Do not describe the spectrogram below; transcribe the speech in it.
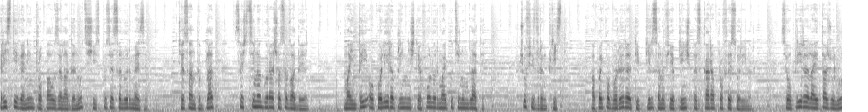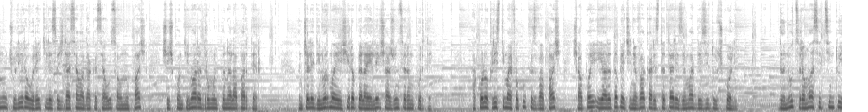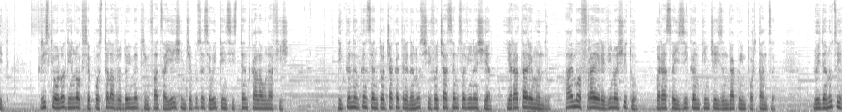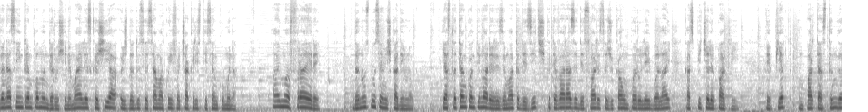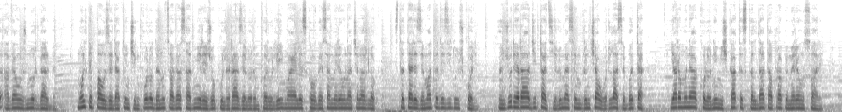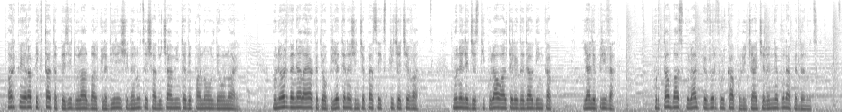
Cristi veni într-o pauză la Dănuț și îi spuse să-l urmeze. Ce s-a întâmplat? Să-și țină gura și o să vadă el. Mai întâi ocoliră prin niște holuri mai puțin umblate. Ce-o fi vrând Cristi? Apoi coborâră tiptil să nu fie prinși pe scara profesorilor. Se opriră la etajul 1, ciuliră urechile să-și dea seama dacă se aud sau nu pași și își continuară drumul până la parter. În cele din urmă ieșiră pe la elevi și ajunseră în curte. Acolo Cristi mai făcut câțiva pași și apoi îi arătă pe cineva care stătea rezemat de zidul școlii. Dănuț rămase țintuit. Cristi o luă din loc, se postă la vreo 2 metri în fața ei și început să se uite insistent ca la un afiș. Din când în când se întorcea către Dănuț și îi făcea semn să vină și el. Era tare mândru. Hai mă, fraiere, vino și tu!" Părea să-i zică în timp ce îi zâmbea cu importanță. Lui Dănuț îi venea să intre în pământ de rușine, mai ales că și ea își dăduse seama cui făcea Cristi semn cu mâna. Hai mă, fraiere! Dănuț nu se mișca din loc. Ea stătea în continuare rezemată de zid și câteva raze de soare se jucau în părul ei bălai ca spicele patriei. Pe piept, în partea stângă, avea un jnur galben. Multe pauze de atunci încolo, Dănuț avea să admire jocul razelor în părul ei, mai ales că o găsea mereu în același loc. Stătea rezemată de zidul școlii. În jur era agitație, lumea se îmbrâncea, urla, se bătea. Ea rămânea acolo, nemișcată, scăldată aproape mereu în soare. Parcă era pictată pe zidul alb al clădirii și Dănuț își aducea aminte de panoul de onoare. Uneori venea la ea câte o prietenă și începea să explice ceva. Unele gesticulau, altele dădeau din cap. Ea le privea. Purta bascul alb pe vârful capului, ceea ce îl înnebunea pe Dănuț.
